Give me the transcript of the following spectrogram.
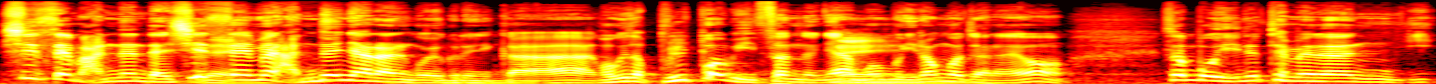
실세 맞는데 실세면 안 되냐라는 거예요. 그러니까 거기서 불법이 있었느냐 네. 뭐, 뭐 이런 거잖아요. 그래서 뭐 이를테면은 이,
